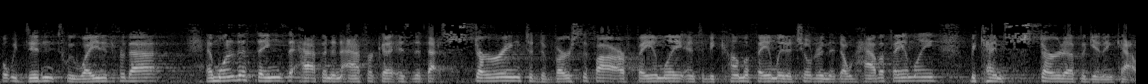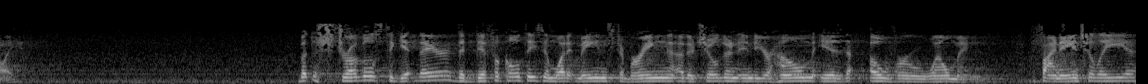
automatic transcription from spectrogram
but we didn't. We waited for that. And one of the things that happened in Africa is that that stirring to diversify our family and to become a family to children that don't have a family became stirred up again in Callie. But the struggles to get there, the difficulties and what it means to bring other children into your home is overwhelming financially, uh,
